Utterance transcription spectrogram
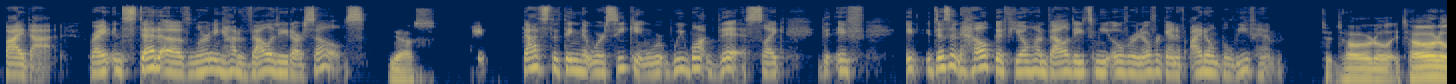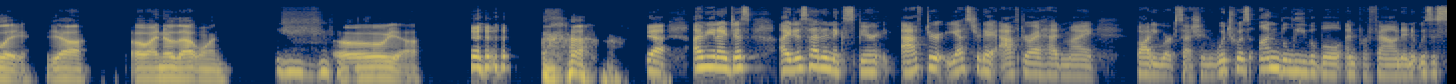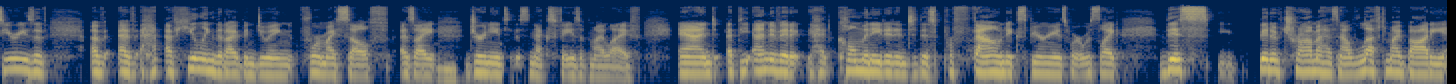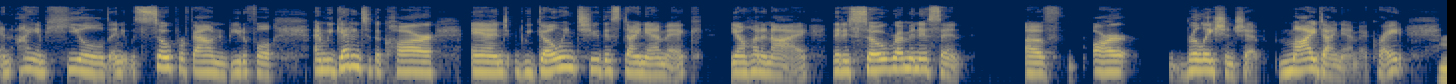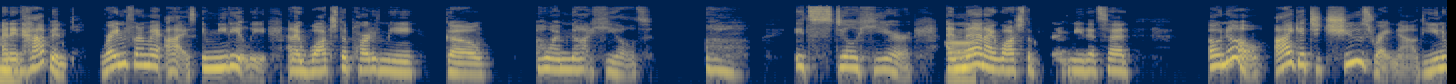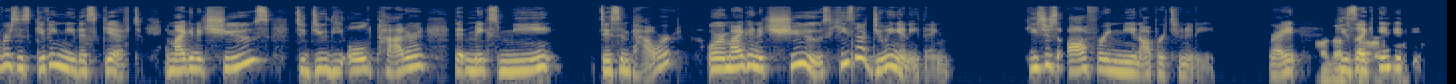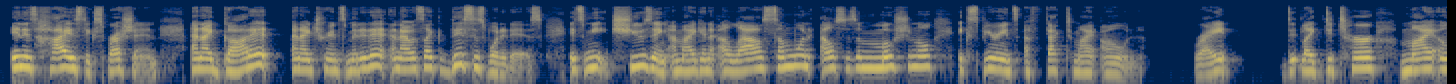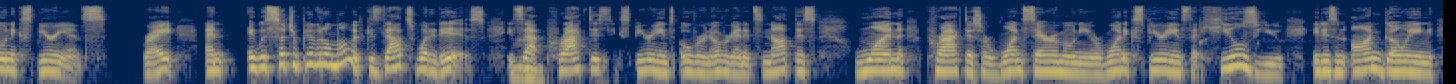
by that. Right. Instead of learning how to validate ourselves. yes Right? That's the thing that we're seeking. We're, we want this. Like, if it, it doesn't help if Johan validates me over and over again if I don't believe him. T- totally totally yeah oh i know that one oh yeah Yeah. I mean, I just I just had an experience after yesterday after I had my body work session, which was unbelievable and profound. And it was a series of of of, of healing that I've been doing for myself as I Mm, journey into this next phase of my life. And at the end of it, it had culminated into this profound experience where it was like this bit of trauma has now left my body and I am healed. And it was so profound and beautiful. And we get into the car and we go into this dynamic Johan and I that is so reminiscent of our relationship, my dynamic, right? And Mm. it happened right in front of my eyes immediately. And I watched the part of me go, Oh, I'm not healed. Oh, it's still here. And Uh, then I watched the part of me that said, Oh no, I get to choose right now. The universe is giving me this gift. Am I going to choose to do the old pattern that makes me disempowered? Or am I going to choose? He's not doing anything. He's just offering me an opportunity, right? oh, He's like in in his highest expression. And I got it and I transmitted it and I was like, this is what it is. It's me choosing, am I going to allow someone else's emotional experience affect my own, right? D- like deter my own experience, right? And it was such a pivotal moment because that's what it is. It's Mm. that practice experience over and over again. It's not this one practice or one ceremony or one experience that heals you. It is an ongoing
